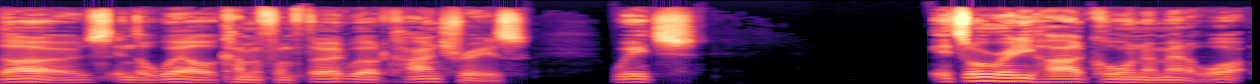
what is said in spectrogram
those in the world coming from third world countries, which it's already hardcore no matter what.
